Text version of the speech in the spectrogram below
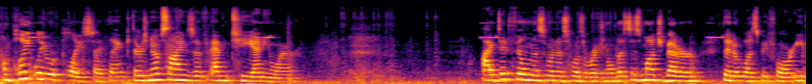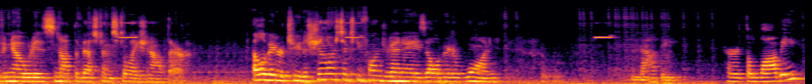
Completely replaced, I think. There's no signs of MT anywhere. I did film this when this was original. This is much better than it was before, even though it is not the best installation out there. Elevator 2, the Schindler 6400NA is elevator 1. Lobby. At the lobby.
